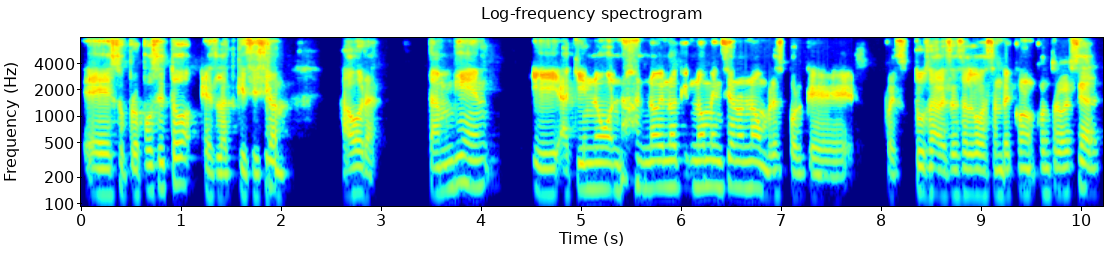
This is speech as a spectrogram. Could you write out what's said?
eh, su propósito es la adquisición. Ahora, también, y aquí no, no, no, no, menciono nombres porque, pues tú sabes, es algo bastante controversial,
